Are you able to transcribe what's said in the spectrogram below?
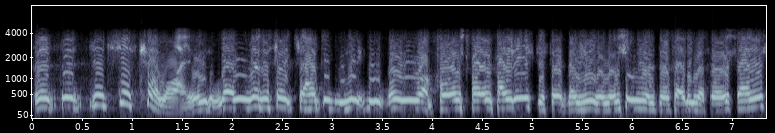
It, it, it's just come on. We, we got to start counting. We, we, we want forest firefighters to start measuring emissions as they're fighting the forest fires,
